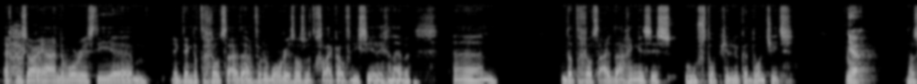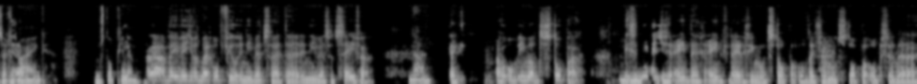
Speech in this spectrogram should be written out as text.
echt bizar. Ja, en de Warriors die... Uh, ik denk dat de grootste uitdaging voor de Warriors, als we het gelijk over die serie gaan hebben, um, dat de grootste uitdaging is, is hoe stop je Luca Doncic? Ja. Nou zeg het ja. maar Henk. Hoe stop je hem? Nou ja, weet je wat mij opviel in die wedstrijd, uh, in die wedstrijd 7? Nou? Kijk, oh, om iemand te stoppen, mm. is het niet dat je zijn één tegen één verdediging moet stoppen. Of dat je moet stoppen op zijn... Uh,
